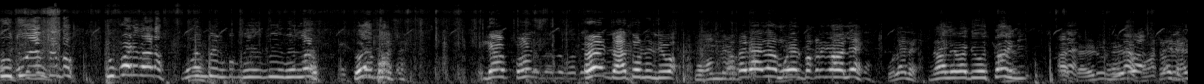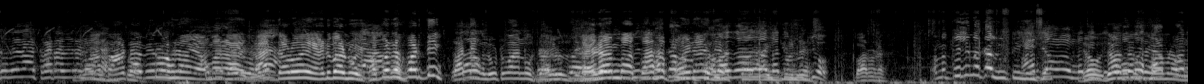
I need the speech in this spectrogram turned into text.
તું તું એમ કરતો તું પડી વાળો મોહન બેન બે બે બે લડ બસ. લે પણ એ જાતો નહીં લેવા. તું અમને નીકળ. લે મોયર પકડી જાવ લે. બોલા ને. ના લેવા દેવો કાઈ નહીં. ખબર ન પડતી? લૂંટવાનું અમે પેલી માં કા લૂંટી લીધી જો જો તમને હમણાં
